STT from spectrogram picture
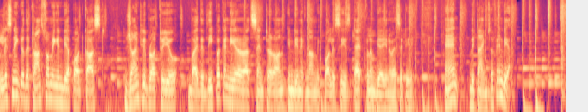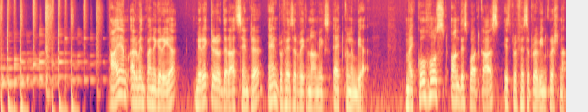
listening to the Transforming India podcast, jointly brought to you by the Deepak and Neera Raj Center on Indian Economic Policies at Columbia University and the Times of India. I am Arvind Panagariya, Director of the Raj Center and Professor of Economics at Columbia. My co host on this podcast is Professor Pravin Krishna.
